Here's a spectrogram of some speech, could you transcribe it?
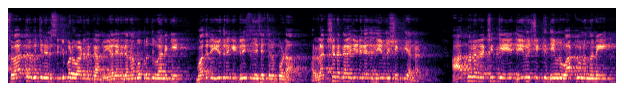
స్వార్థను గురించి నేను సిగ్గుపడవాడని కాను. ఏలైనగా నమ్ము ప్రతివానికి మొదటి యూదునికి గ్రీసు చేసేతను కూడా రక్షణ కలిగేటికి అది దేవుని శక్తి అన్నాడు. ఆత్మను రక్షించే దేవుని శక్తి దేవుని వాక్యం ఉందని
